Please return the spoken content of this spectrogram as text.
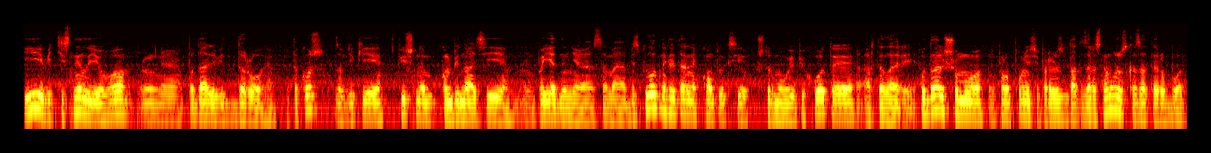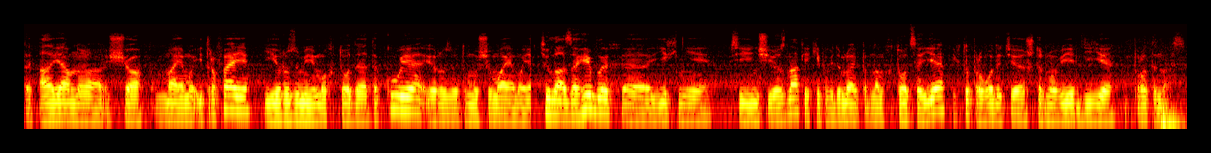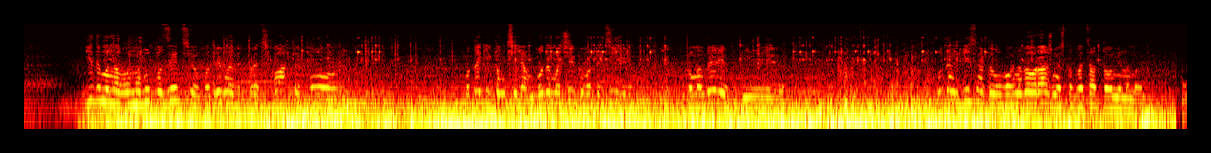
і відтіснили його е, подалі від дороги. Також завдяки успішним комбінації поєднання саме безпілотних літальних комплексів, штурмової піхоти, артилерії. Подальшому про повністю про результати зараз не можу сказати роботи, але явно, що маємо і трофеї, і розуміємо, хто де атакує, і роз- тому що маємо тіла загиблих, е, їхні. Всі інші ознаки, які повідомляють про нам, хто це є і хто проводить е, штурмові дії проти нас. Їдемо на вогневу позицію, потрібно відпрацювати по, по декільком цілям. Будемо очікувати цілі командирів і будемо здійснювати вогневе ураження 120-го міномету.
